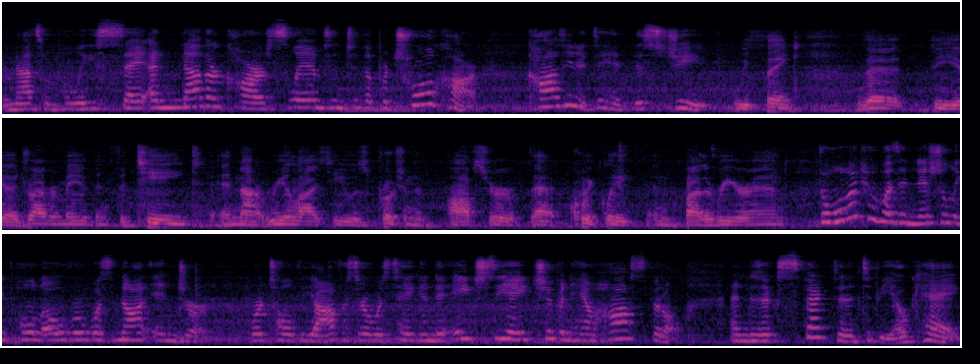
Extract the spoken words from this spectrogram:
and that's when police say another car slams into the patrol car, causing it to hit this Jeep. We think that the uh, driver may have been fatigued and not realized he was approaching the officer that quickly and by the rear end. The woman who was initially pulled over was not injured. We're told the officer was taken to HCA Chippenham Hospital and is expected to be okay.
